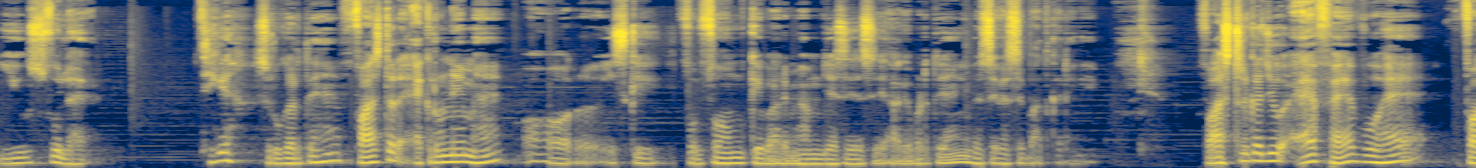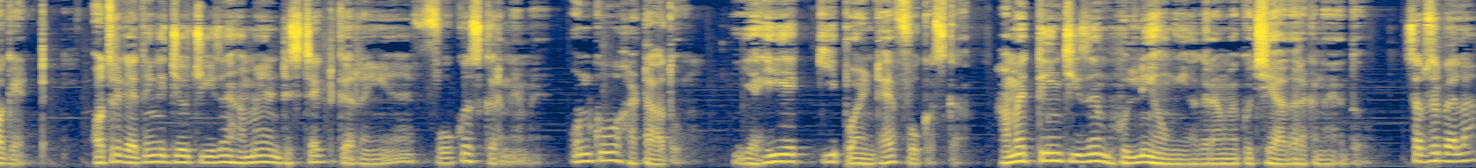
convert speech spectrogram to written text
यूज़फुल है। ठीक है, शुरू करते हैं। फास्टर एक्रोनेम है, और इसके फुल फॉर्म के बारे में हम जैसे जैसे आगे बढ़ते जाएँगे वैसे वैसे बात करेंगे। फास्टर का जो एफ़ है, वो है फगेट ऑथर कहते हैं कि जो चीज़ें हमें डिस्ट्रैक्ट कर रही हैं फोकस करने में, उनको हटा दो. यही एक की पॉइंट है फोकस का. हमें तीन चीज़ें भूलनी होंगी अगर हमें कुछ याद रखना है तो. सबसे पहला,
